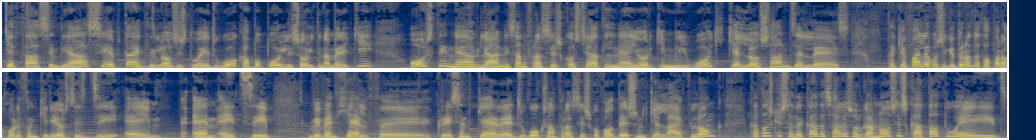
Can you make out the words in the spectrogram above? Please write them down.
και θα συνδυάσει 7 εκδηλώσεις του Age Walk από πόλεις σε όλη την Αμερική, ως τη Νέα Ορλεάνη, Σαν Φρανσίσκο, Σιάτλ, Νέα Υόρκη, Milwaukee και Los Angeles. Τα κεφάλαια που συγκεντρώνονται θα παραχωρηθούν κυρίως στις GMHC, Vivint Health, ε, Crescent Care, Edge Walk San Francisco Foundation και Lifelong, καθώς και σε δεκάδες άλλες οργανώσεις κατά του AIDS.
